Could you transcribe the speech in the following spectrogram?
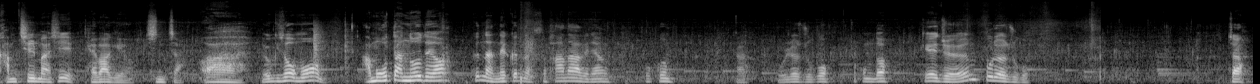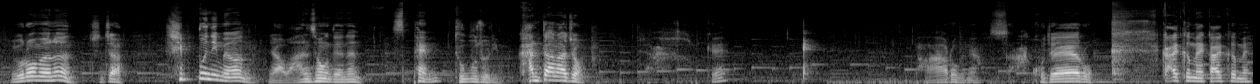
감칠맛이 대박이에요 진짜 와 여기서 뭐 아무것도 안 넣어도 돼요. 끝났네 끝났어. 하나 그냥 조금 자, 올려주고 조금 더 깨 좀 뿌려주고. 자 요러면은 진짜 10분이면 야 완성되는 스팸 두부조림. 간단하죠? 자 이렇게 바로 그냥 싹 그대로. 깔끔해 깔끔해.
